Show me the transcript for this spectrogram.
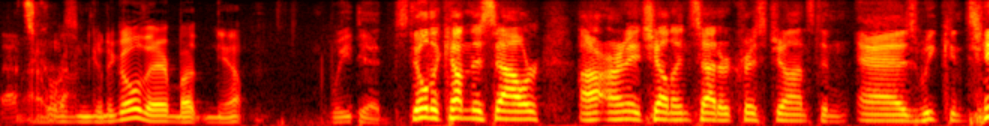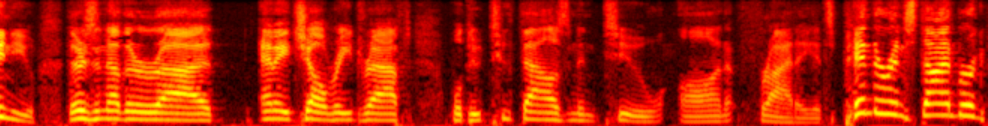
That's I correct. wasn't going to go there, but yep. We did. Still to come this hour, uh, our NHL insider Chris Johnston. As we continue, there's another uh, NHL redraft. We'll do 2002 on Friday. It's Pinder and Steinberg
